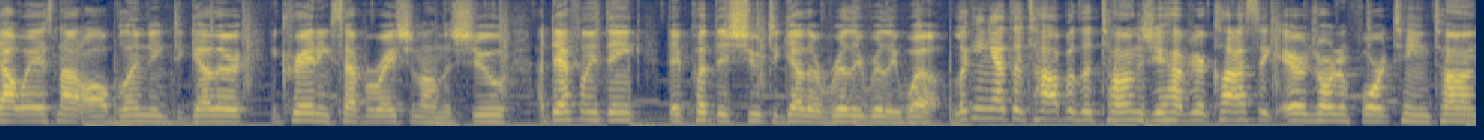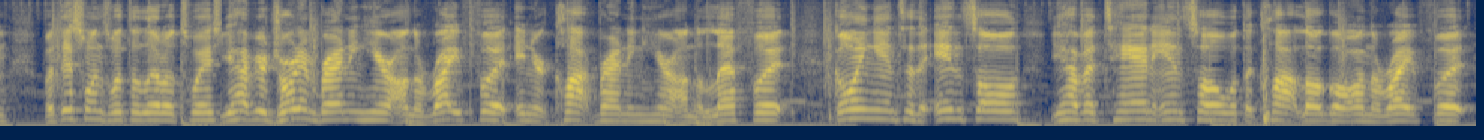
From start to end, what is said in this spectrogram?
that way it's not all blending together and creating separation on the shoe. I definitely think they put this shoe together really really well. Looking at the top of the tongues you have your classic air jordan 14 tongue but this one's with a little twist. You have your jordan branding here on the right foot and your clot branding here on the left foot. Going into the insole you have a tan insole with the clot logo on the right foot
